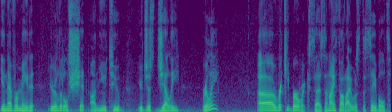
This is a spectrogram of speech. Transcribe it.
you never made it, you're a little shit on YouTube, you're just jelly. Really? Uh, Ricky Berwick says, and I thought I was disabled.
